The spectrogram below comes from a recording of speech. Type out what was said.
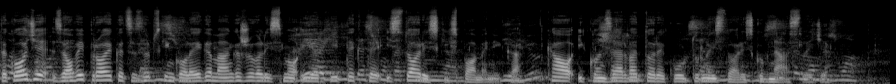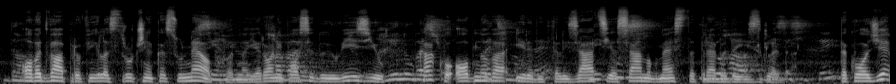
Takođe, za ovaj projekat sa srpskim kolegama angažovali smo i arhitekte istorijskih spomenika, kao i konzervatore kulturno-istorijskog nasleđa. Ova dva profila stručnjaka su neophodna jer oni posjeduju viziju kako obnova i revitalizacija samog mesta treba da izgleda. Takođe,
